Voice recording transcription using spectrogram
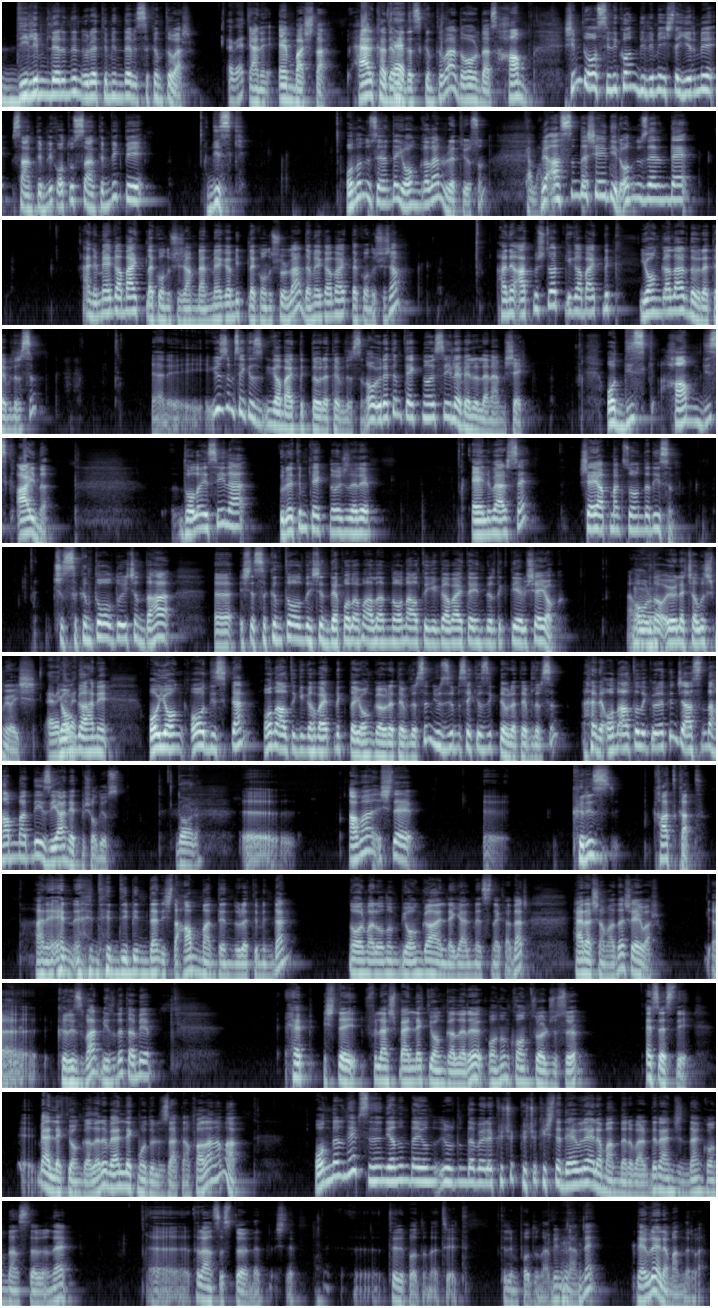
dilimlerinin üretiminde bir sıkıntı var. Evet. Yani en başta her kademede evet. sıkıntı var da orada ham. Şimdi o silikon dilimi işte 20 santimlik 30 santimlik bir disk. Onun üzerinde yongalar üretiyorsun. Tamam. Ve aslında şey değil onun üzerinde hani megabyte ile konuşacağım ben megabitle konuşurlar da megabyte ile konuşacağım. Hani 64 GB'lık yongalar da üretebilirsin. Yani 128 GB'lık da üretebilirsin. O üretim teknolojisiyle belirlenen bir şey. O disk, ham disk aynı. Dolayısıyla üretim teknolojileri el verse şey yapmak zorunda değilsin. Sıkıntı olduğu için daha e, işte sıkıntı olduğu için depolama alanını 16 GB'a indirdik diye bir şey yok. Hmm. Orada öyle çalışmıyor iş. Evet, Yonga evet. hani o yong o diskten 16 GB'lık da Yonga üretebilirsin. 128'lik de üretebilirsin. Hani 16'lık üretince aslında ham maddeyi ziyan etmiş oluyorsun. Doğru. Ee, ama işte e, kriz kat kat. Hani en dibinden işte ham maddenin üretiminden normal onun yonga haline gelmesine kadar her aşamada şey var. Ee, kriz var. Bir de tabii hep işte flash bellek yongaları onun kontrolcüsü SSD. E, bellek yongaları bellek modülü zaten falan ama onların hepsinin yanında yurdunda böyle küçük küçük işte devre elemanları var. Direncinden kondansatörüne e, transistörüne işte e, tripoduna, tripoduna bilmem ne devre elemanları var.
